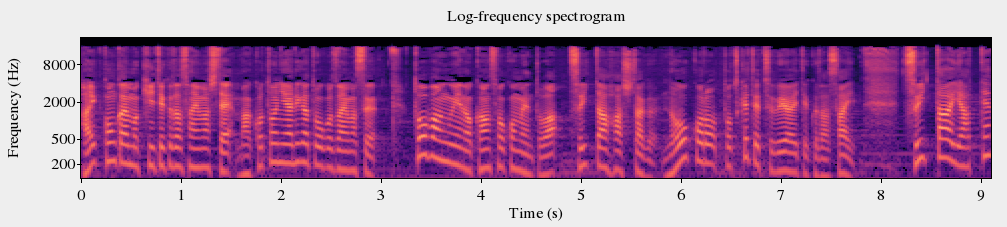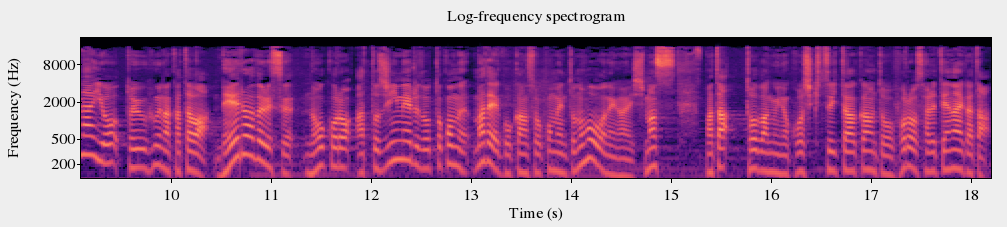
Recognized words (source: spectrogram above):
はい今回も聞いてくださいまして誠にありがとうございます。当番組への感想コメントはツイッターハッシュタグノーコロとつけてつぶやいてください。ツイッターやってないよという風な方はメールアドレスノーコロ at gmail.com までご感想コメントの方をお願いします。また当番組の公式ツイッターアカウントをフォローされていない方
